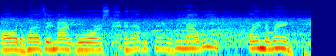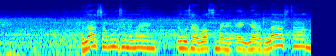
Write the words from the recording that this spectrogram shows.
all the Wednesday night wars and everything. We now we are in the ring. The last time we was in the ring, it was at WrestleMania 8. Yeah, the last time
